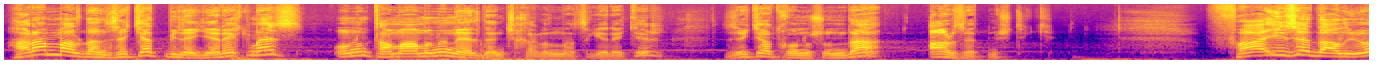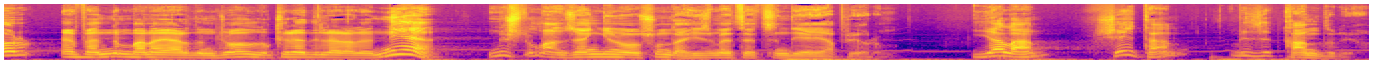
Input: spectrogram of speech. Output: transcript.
Haram maldan zekat bile gerekmez. Onun tamamının elden çıkarılması gerekir. Zekat konusunda arz etmiştik. Faize dalıyor, efendim bana yardımcı ol, krediler alıyor. Niye? Müslüman zengin olsun da hizmet etsin diye yapıyorum. Yalan, şeytan bizi kandırıyor.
